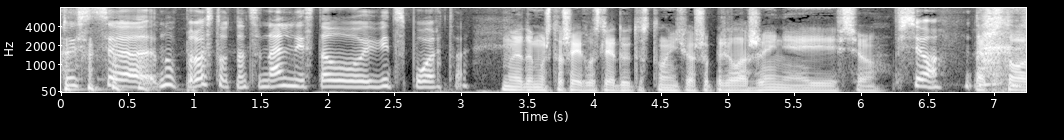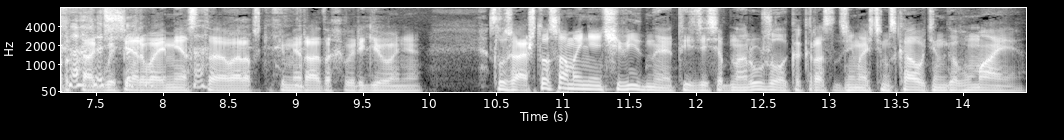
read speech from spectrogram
то есть, а, ну, просто вот национальный стал вид спорта. Ну, я думаю, что шейху следует установить ваше приложение, и все. Все. App Store, так как бы первое место в Арабских Эмиратах в регионе. Слушай, а что самое неочевидное ты здесь обнаружила, как раз занимаясь этим скаутингом в мае?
